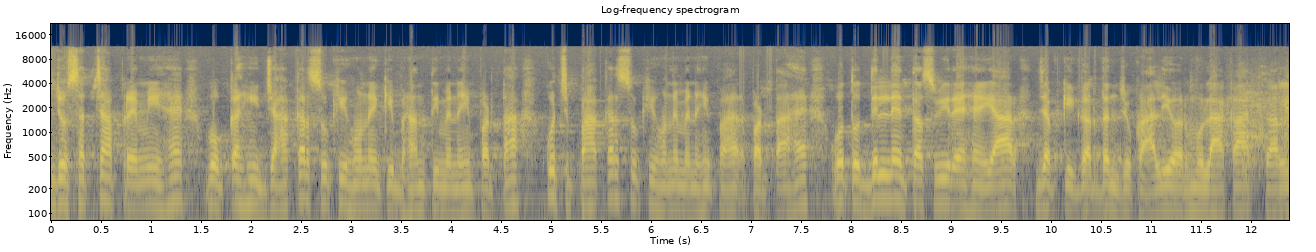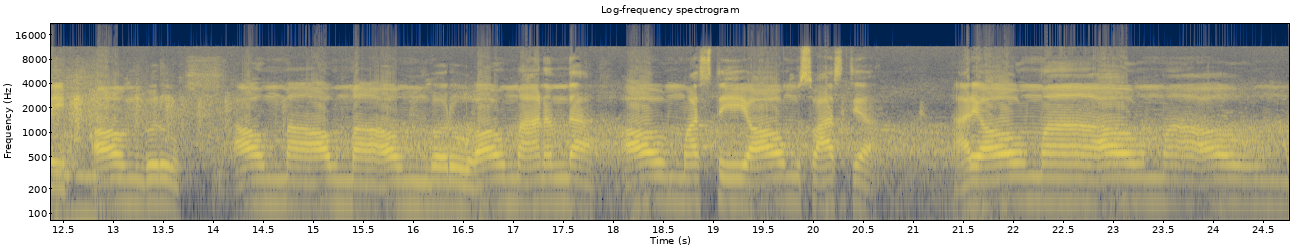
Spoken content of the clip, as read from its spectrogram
जो सच्चा प्रेमी है, वो कहीं जाकर सुखी होने की भ्रांति में नहीं पड़ता। कुछ पाकर सुखी होने में नहीं पड़ता है। वो तो दिल ने तस्वीरें हैं यार, जबकि गर्दन झुका ली और मुलाकात कर ली। ओम गुरु। ओम ओम ओम गुरु ओम आनंद ओम अस्ति ओम स्वास्थ्य हरे ओम ओम ओम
